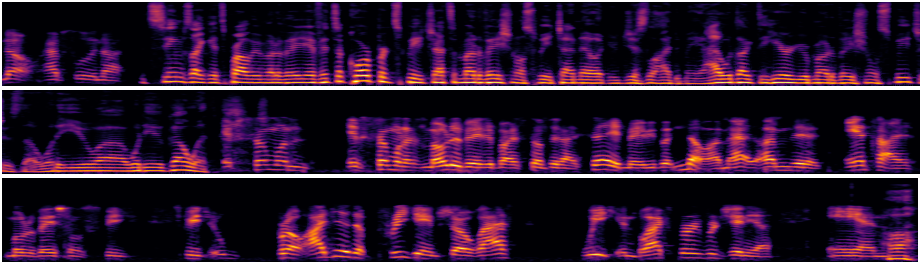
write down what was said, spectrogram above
No, absolutely not. It seems like it's probably motivating. If it's a corporate speech, that's a motivational speech. I know it. You just lied to me. I would like to hear your motivational speeches, though. What do you uh, What do you go with? If someone if someone is motivated by something I say, maybe, but no, I'm at, I'm the anti motivational speech speech. Bro, I did a pregame show last week in Blacksburg, Virginia, and Huh.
